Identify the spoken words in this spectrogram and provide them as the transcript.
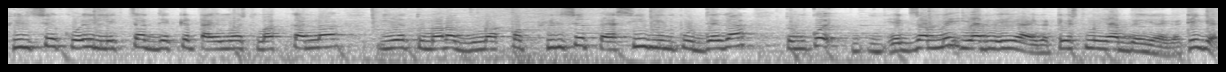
फिर से कोई लेक्चर देख के टाइम वेस्ट मत करना। ये तुम्हारा दिमाग को फिर से पैसिव इनपुट देगा। तुमको एग्ज़ाम में याद नहीं आएगा टेस्ट में याद नहीं आएगा, ठीक है?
